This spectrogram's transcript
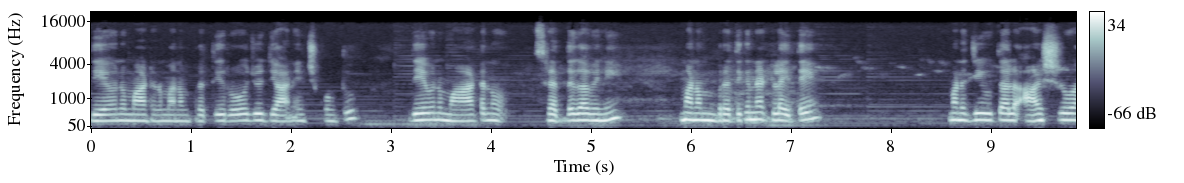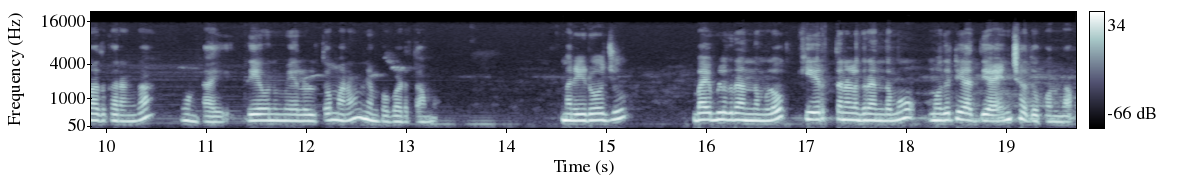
దేవుని మాటను మనం ప్రతిరోజు ధ్యానించుకుంటూ దేవుని మాటను శ్రద్ధగా విని మనం బ్రతికినట్లయితే మన జీవితాలు ఆశీర్వాదకరంగా ఉంటాయి. దేవుని మేలులతో మనం నింపబడతాము. మరి ఈరోజు బైబిల్ గ్రంథంలో కీర్తనల గ్రంథము మొదటి అధ్యాయం చదువుకుందాం.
